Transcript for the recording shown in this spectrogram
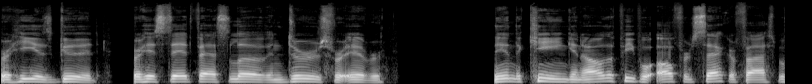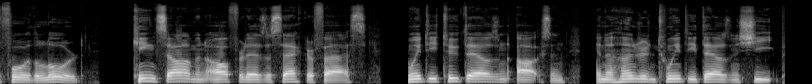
For he is good, for his steadfast love endures forever. Then the king and all the people offered sacrifice before the Lord. King Solomon offered as a sacrifice twenty two thousand oxen and a hundred and twenty thousand sheep.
